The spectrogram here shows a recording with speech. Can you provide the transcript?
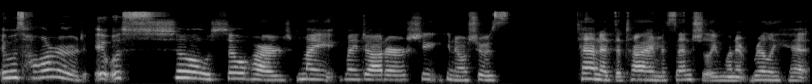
It was hard. It was so so hard. My my daughter, she you know she was 10 at the time essentially when it really hit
